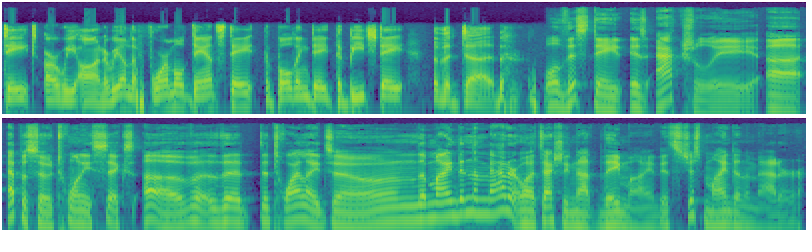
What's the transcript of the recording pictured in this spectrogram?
date are we on are we on the formal dance date the bowling date the beach date or the dud well, this date is actually uh, episode twenty six of the the Twilight Zone, the Mind and the Matter. Well, it's actually not they mind. It's just Mind and the Matter,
